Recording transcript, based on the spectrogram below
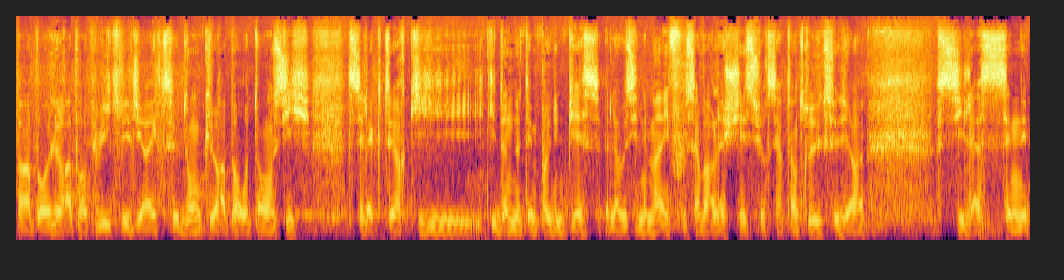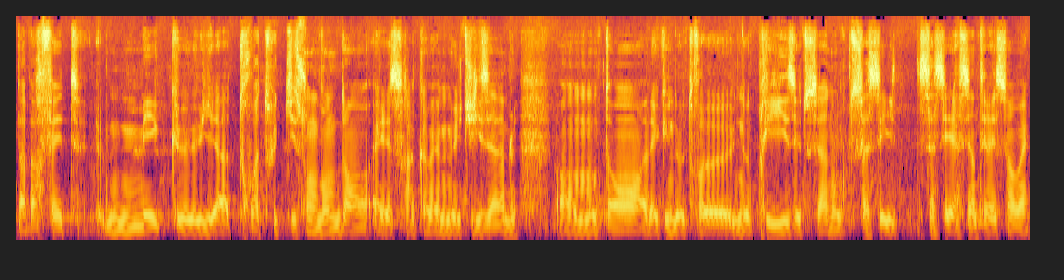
Par rapport, le rapport au public, il est direct, donc le rapport au temps aussi. C'est l'acteur qui, qui donne le tempo d'une pièce. Là, au cinéma, il faut savoir lâcher sur certains trucs, se dire si la scène n'est pas parfaite, mais qu'il y a trois trucs qui sont bons dedans, elle sera quand même utilisable en montant avec une autre, une autre prise et tout ça. Donc ça, c'est ça, c'est assez intéressant, ouais.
